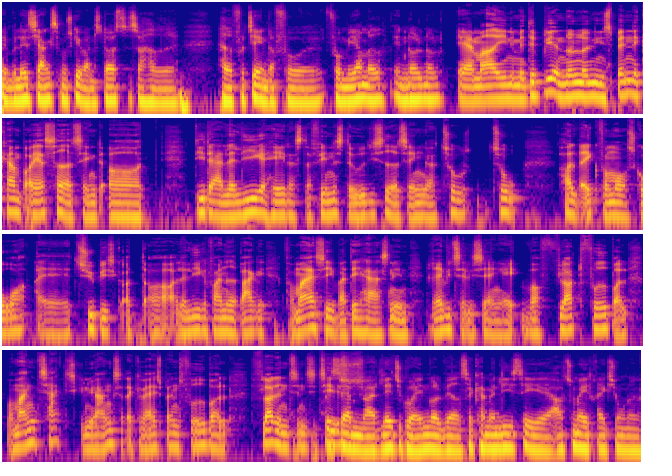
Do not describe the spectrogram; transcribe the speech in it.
Dembélés chance måske var den største, så havde, havde fortjent at få, få mere med end 0-0. Jeg er meget enig, men det bliver 0-0 i en spændende kamp, og jeg sad og tænkte, og de der La Liga-haters, der findes derude, de sidder og tænker, to, to hold, der ikke formår at score, øh, typisk, og, og La Liga fra ned ad bakke. For mig at se, var det her sådan en revitalisering af, hvor flot fodbold, hvor mange taktiske nuancer, der kan være i spansk fodbold, flot intensitet. Især når Atletico er involveret, så kan man lige se øh, automatreaktionerne,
